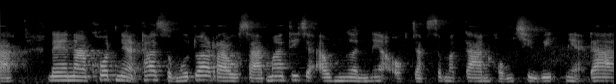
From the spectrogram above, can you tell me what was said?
รัก ในอนาคตเนี่ยถ้าสมมุติว่าเราสามารถที่จะเอาเงินเนี่ยออกจากสมการของชีวิตเนี่ยได้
